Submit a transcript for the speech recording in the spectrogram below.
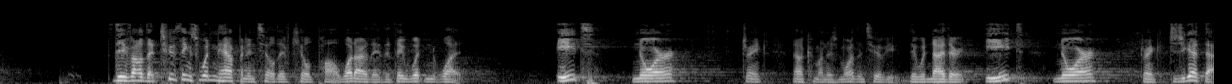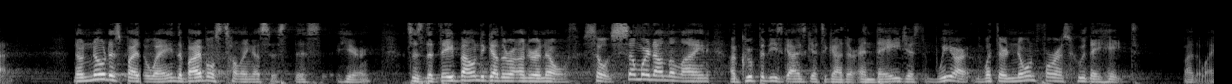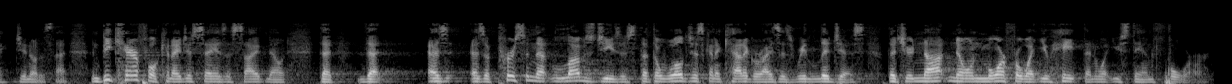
They vowed that two things wouldn't happen until they've killed Paul. What are they? That they wouldn't what? Eat nor drink. Now, come on, there's more than two of you. They would neither eat nor drink. Did you get that? Now, notice, by the way, the Bible's telling us this, this here. It says that they bound together under an oath. So, somewhere down the line, a group of these guys get together and they just, we are, what they're known for is who they hate, by the way. Did you notice that? And be careful, can I just say as a side note, that, that as, as a person that loves Jesus, that the world's just going to categorize as religious, that you're not known more for what you hate than what you stand for.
